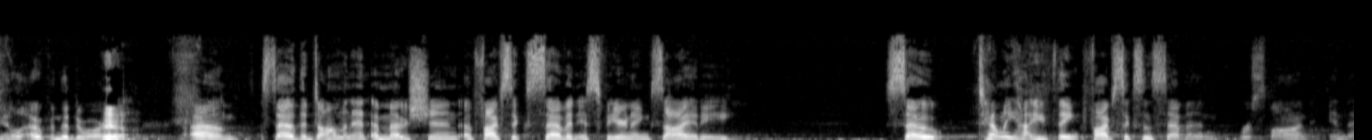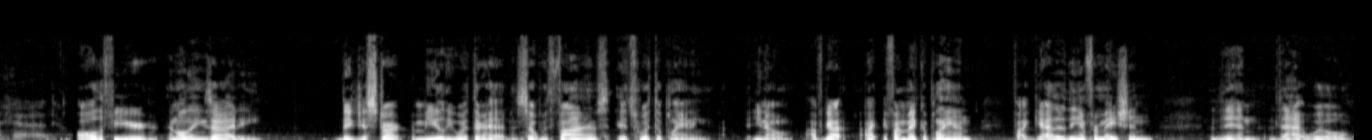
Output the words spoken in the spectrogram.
It'll open the door. Yeah. Um, so the dominant emotion of five, six, seven is fear and anxiety. So tell me how you think five, six, and seven respond in the head. all the fear and all the anxiety, they just start immediately with their head. So with fives, it's with the planning. You know, I've got, I, if I make a plan, if I gather the information, then that will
